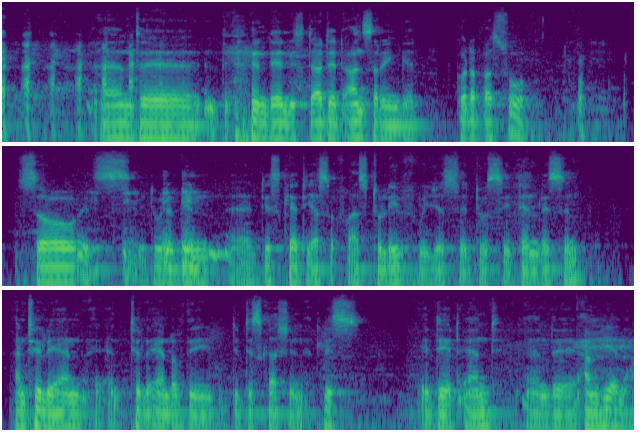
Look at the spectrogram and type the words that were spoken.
and, uh, and then he started answering at quarter past four. So it's, it would have been uh, discourteous of us to leave. We just said to sit and listen until the end, until the end of the, the discussion. At least it did end, and uh, I'm here now.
